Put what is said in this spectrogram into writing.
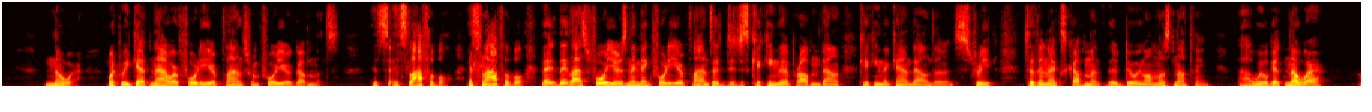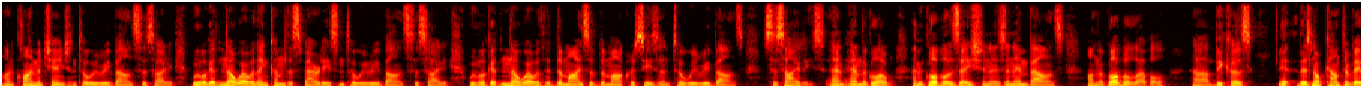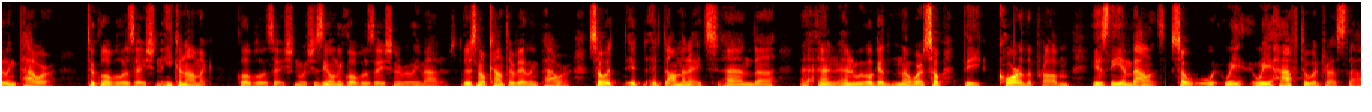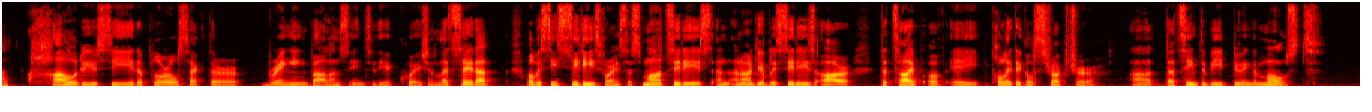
Nowhere. What we get now are 40 year plans from four year governments. It's, it's laughable. It's laughable. They, they last four years and they make 40 year plans. They're just kicking the problem down, kicking the can down the street to the next government. They're doing almost nothing. Uh, we will get nowhere on climate change until we rebalance society. We will get nowhere with income disparities until we rebalance society. We will get nowhere with the demise of democracies until we rebalance societies and, and the globe. I mean, globalization is an imbalance on the global level uh, because it, there's no countervailing power to globalization, economic globalization, which is the only globalization that really matters. There's no countervailing power. So it, it, it dominates and, uh, and, and we will get nowhere. So the core of the problem is the imbalance. So we, we have to address that. How do you see the plural sector bringing balance into the equation? Let's say that, well, we see cities, for instance, smart cities, and, and arguably cities are the type of a political structure uh, that seem to be doing the most,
